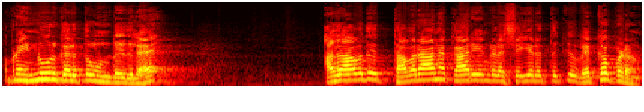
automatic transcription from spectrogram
அப்புறம் இன்னொரு கருத்தும் உண்டு இதில். அதாவது தவறான காரியங்களை செய்யறதுக்கு வெக்கப்படணும்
